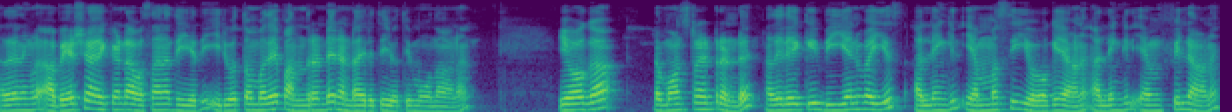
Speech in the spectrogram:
അതായത് നിങ്ങൾ അപേക്ഷ അയക്കേണ്ട അവസാന തീയതി ഇരുപത്തൊമ്പത് പന്ത്രണ്ട് രണ്ടായിരത്തി ഇരുപത്തി മൂന്നാണ് യോഗ ഡെമോൺസ്ട്രേറ്റർ ഉണ്ട്. അതിലേക്ക് ബി എൻ വൈ എസ് അല്ലെങ്കിൽ എം എസ് സി യോഗയാണ് അല്ലെങ്കിൽ എം ഫിൽ ആണ്.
